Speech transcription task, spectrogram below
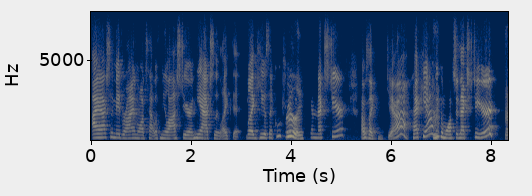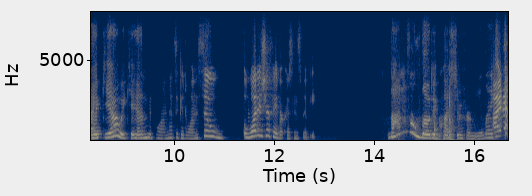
I actually made Ryan watch that with me last year, and he actually liked it. Like he was like, "Ooh, can we watch Really? it next year?" I was like, "Yeah, heck yeah, we can watch it next year." Heck yeah, we can. Good one. That's a good one. So, what is your favorite Christmas movie? That is a loaded question for me. Like I know.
